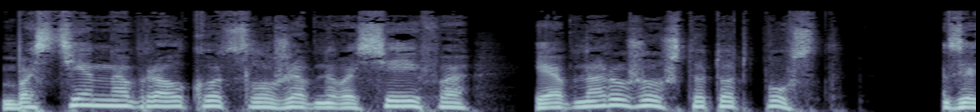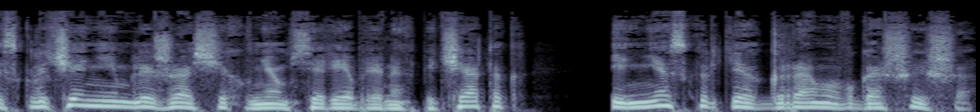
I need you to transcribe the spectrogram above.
Бастен набрал код служебного сейфа и обнаружил, что тот пуст, за исключением лежащих в нем серебряных печаток и нескольких граммов гашиша,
